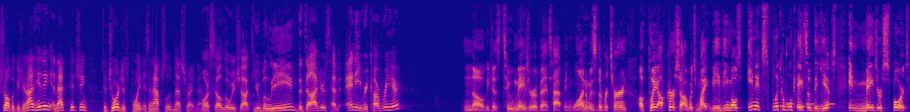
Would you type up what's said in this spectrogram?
trouble because you're not hitting, and that pitching, to George's point, is an absolute mess right now. Marcel Louis Jacques, do you believe the Dodgers have any recovery here? No, because two major events happened. One was the return of playoff Kershaw, which might be the most inexplicable case of the yips in major sports.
